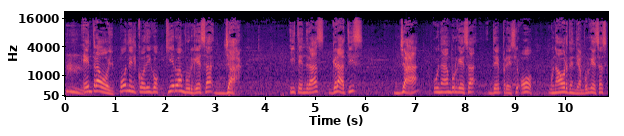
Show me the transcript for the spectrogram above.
Entra hoy, pone el código quiero hamburguesa ya y tendrás gratis ya una hamburguesa de precio o una orden de hamburguesas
